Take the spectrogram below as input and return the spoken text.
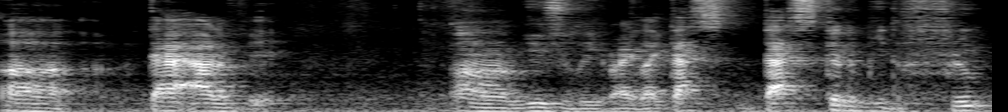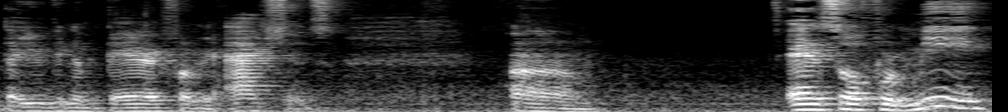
uh, that out of it um, usually right? Like that's that's gonna be the fruit that you're gonna bear from your actions. Um, and so for me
